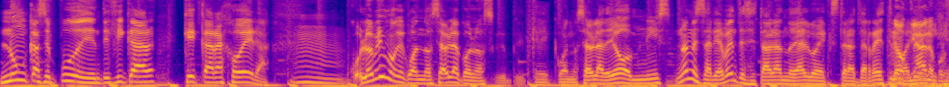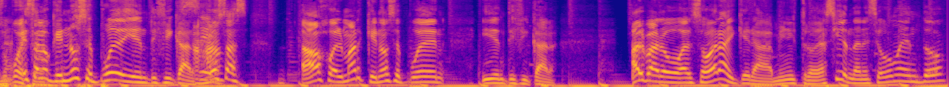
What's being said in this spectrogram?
nunca se pudo identificar qué carajo era. Mm. Lo mismo que cuando se habla con los que cuando se habla de ovnis, no necesariamente se está hablando de algo extraterrestre No, o claro, por alienígena. supuesto. Es algo que no se puede identificar. Sí. Cosas abajo del mar que no se pueden identificar. Álvaro Alzogaray, que era ministro de Hacienda en ese momento,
